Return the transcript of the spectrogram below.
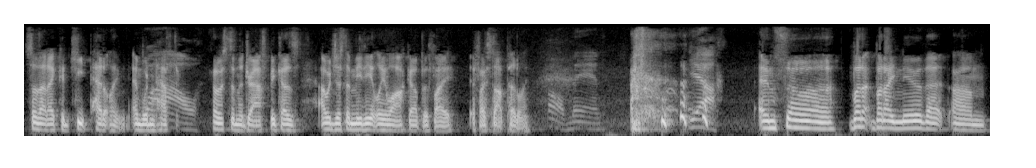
so that I could keep pedaling and wouldn't wow. have to coast in the draft because I would just immediately lock up if I if I stopped pedaling. Oh man. yeah. And so, uh, but but I knew that um,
